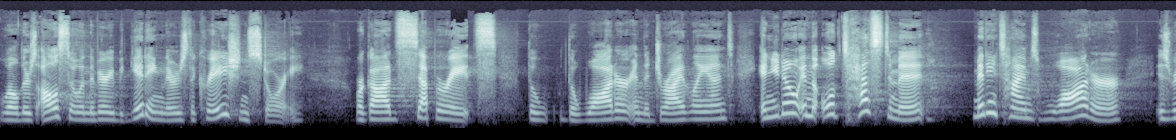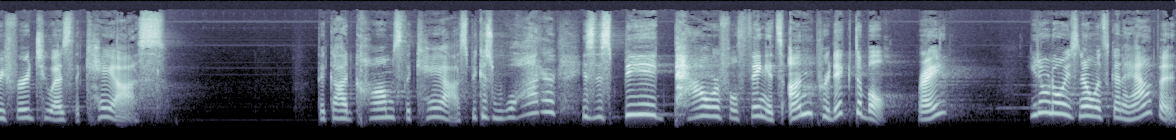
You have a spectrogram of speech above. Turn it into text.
Well, there's also in the very beginning, there's the creation story where God separates the, the water and the dry land. And you know, in the Old Testament, many times water is referred to as the chaos. That God calms the chaos because water is this big, powerful thing. It's unpredictable, right? You don't always know what's going to happen.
